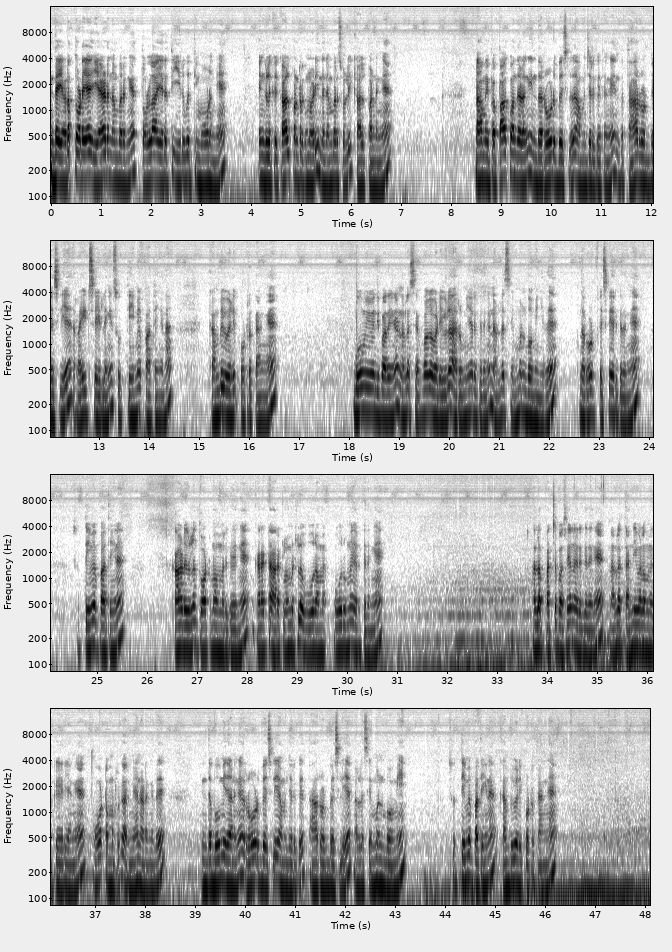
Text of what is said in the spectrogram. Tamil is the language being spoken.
இந்த இடத்தோடைய ஏடு நம்பருங்க தொள்ளாயிரத்தி இருபத்தி மூணுங்க. எங்களுக்கு கால் பண்ணுறதுக்கு முன்னாடி இந்த நம்பரை சொல்லி கால் பண்ணுங்கள் நாம் இப்போ பார்க்க வந்த இடங்க இந்த ரோடு பேஸில் தான் அமைஞ்சிருக்குதுங்க. இந்த தார் ரோடு பேஸ்லேயே ரைட் சைட்லேங்க சுற்றியுமே பார்த்தீங்கன்னா கம்பி வேலி போட்டிருக்காங்க. பூமி வந்து பார்த்தீங்கன்னா நல்ல செவ்வக வடிவில் அருமையாக இருக்குதுங்க. நல்ல செம்மண் பூமிங்க இது. இந்த ரோட் ஃபேஸ்லேயே இருக்குதுங்க. சுற்றியுமே பார்த்தீங்கன்னா காடுகளும் தோட்டமாகவும் இருக்குதுங்க. கரெக்டாக அரை கிலோமீட்டரில் ஊராம ஊருமே இருக்குதுங்க. நல்லா பச்சை பசையில் இருக்குதுங்க. நல்ல தண்ணி வளம் இருக்க ஏரியாங்க. தோட்டம் பண்ணுறதுக்கு அருமையாக நடக்குது. இந்த பூமி தானுங்க. ரோடு பேஸ்லேயே அமைஞ்சிருக்கு. தார் ரோடு பேஸ்லேயே நல்ல செம்மண் பூமி. சுற்றியுமே பார்த்தீங்கன்னா கம்பி வேலி போட்டிருக்காங்க.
